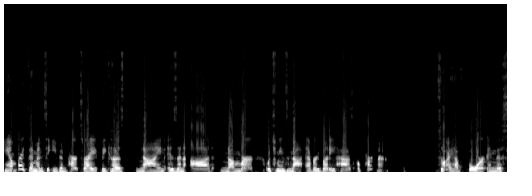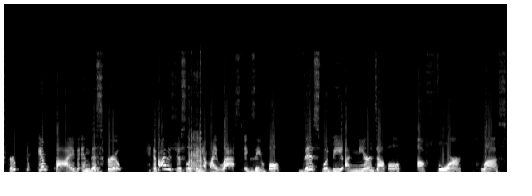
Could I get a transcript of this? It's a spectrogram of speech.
can't break them into even parts, right? Because 9 is an odd number which means not everybody has a partner. So I have four in this group and five in this group. If I was just looking at my last example, this would be a near double of 4 plus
